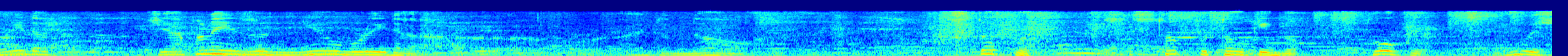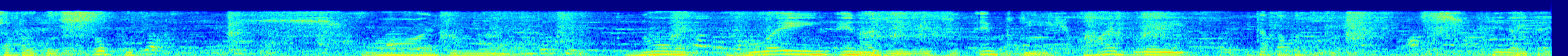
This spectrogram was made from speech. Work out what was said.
ブリーダージャパニーズニューブリーダー I don't know ストップ。ストップトーキング。トーク。イングリッシュトーク。ストップ。I don't know No brain energy is empty. My brain いたたたた手が痛い。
